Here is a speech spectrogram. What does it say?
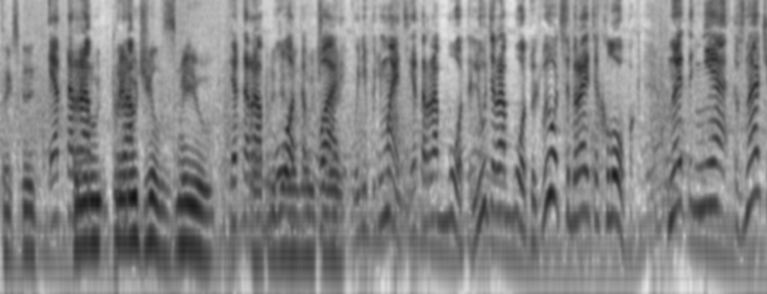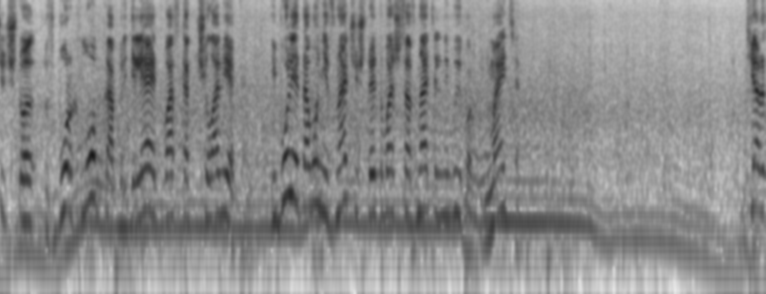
так сказать, Это, приру- раб- приручил змею. это работа, определенного парень. Вы не понимаете, это работа. Люди работают. Вы вот собираете хлопок. Но это не значит, что сбор хлопка определяет вас как человека. И более того, не значит, что это ваш сознательный выбор, понимаете? Я, в-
